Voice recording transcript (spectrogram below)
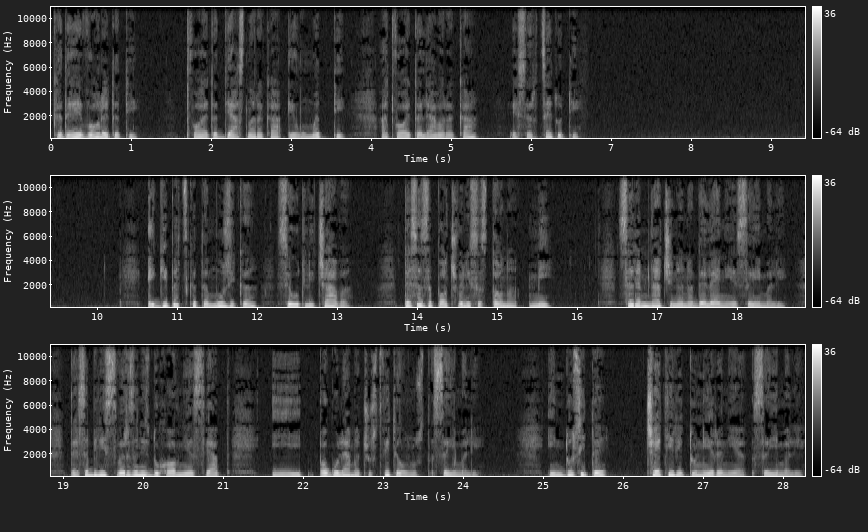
къде е волята ти? Твоята дясна ръка е умът ти, а твоята лява ръка е сърцето ти. Египетската музика се отличава. Те са започвали с тона ми. Седем начина на деление са имали. Те са били свързани с духовния свят и по-голяма чувствителност са имали. Индусите четири тонирания са имали.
